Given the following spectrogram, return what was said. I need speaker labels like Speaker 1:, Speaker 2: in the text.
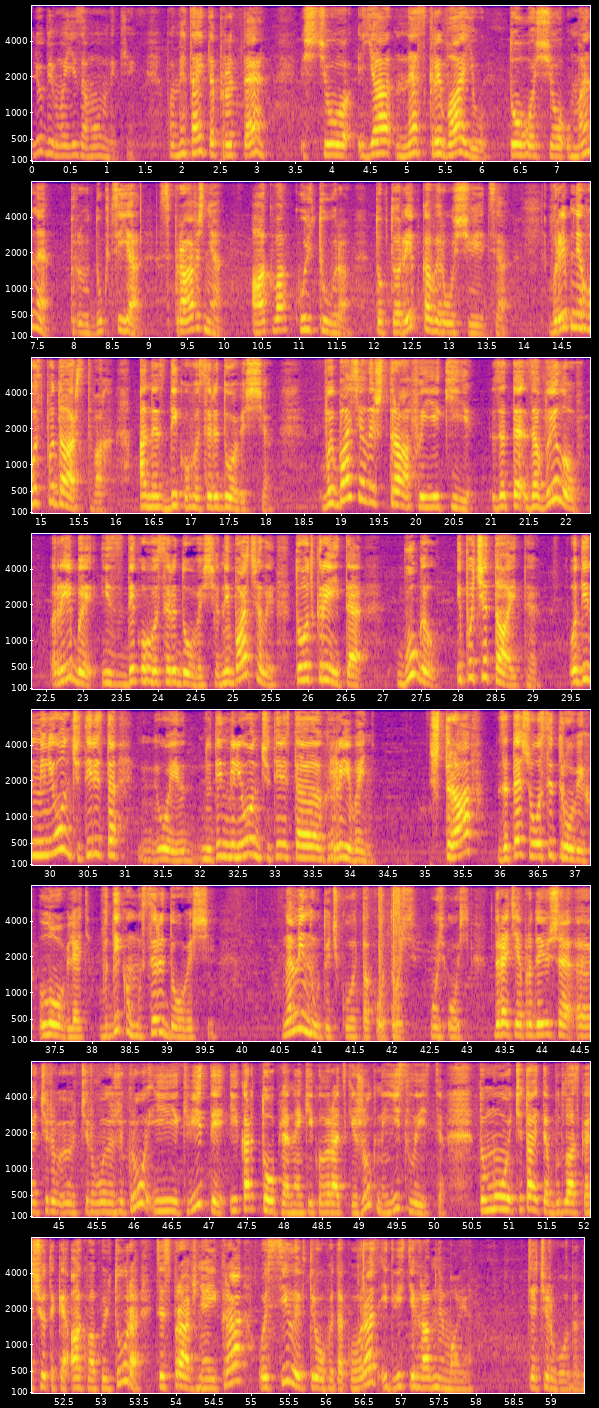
Speaker 1: Любі мої замовники, пам'ятайте про те, що я не скриваю того, що у мене продукція справжня аквакультура. Тобто рибка вирощується в рибних господарствах, а не з дикого середовища. Ви бачили штрафи, які за, те, за вилов риби із дикого середовища? Не бачили? То відкрийте Google і почитайте. 1 мільйон 400, ой, 1 мільйон 400 гривень. Штраф за те, що осетрових ловлять в дикому середовищі. На минуточку, отак от ось. Ось ось. До речі, я продаю ще е, червону жикру і квіти, і картопля, на якій колорадський жук не їсть листя. Тому читайте, будь ласка, що таке аквакультура. Це справжня ікра. Ось сіли в трьох отакого раз і 200 грам немає. Це червона, речі.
